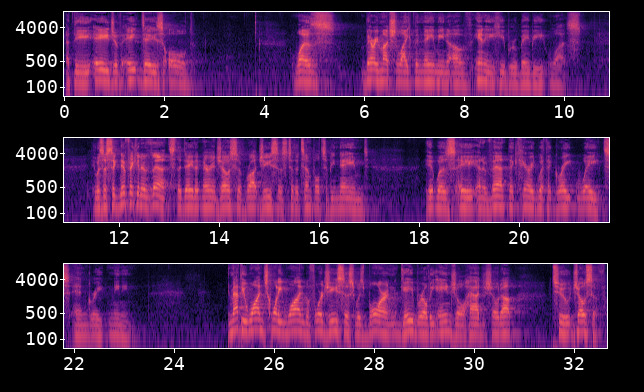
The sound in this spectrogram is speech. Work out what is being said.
at the age of eight days old was very much like the naming of any Hebrew baby was. It was a significant event the day that Mary and Joseph brought Jesus to the temple to be named. It was a, an event that carried with it great weight and great meaning. In Matthew 1 21, before Jesus was born, Gabriel, the angel, had showed up to Joseph.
